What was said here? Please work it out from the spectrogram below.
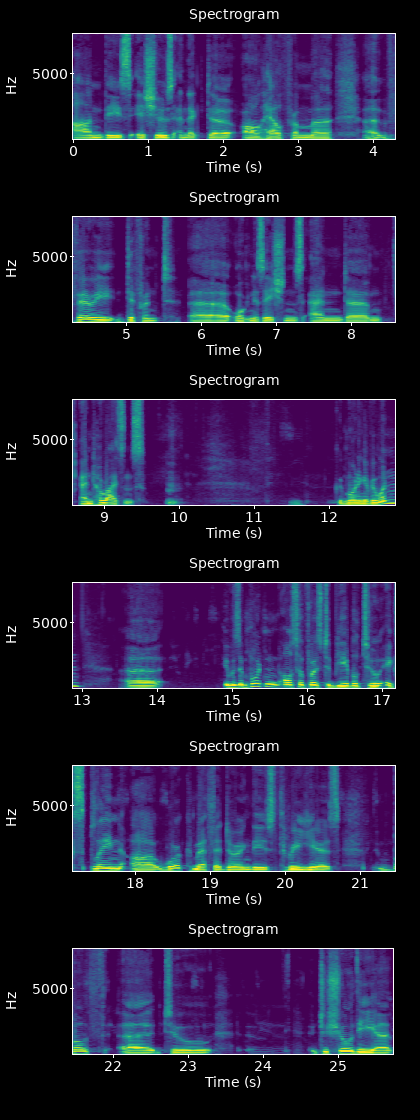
on these issues and that uh, all hail from uh, uh very different uh, organizations and, um, and horizons. Good morning, everyone. Uh, it was important also for us to be able to explain our work method during these three years, both to to show the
